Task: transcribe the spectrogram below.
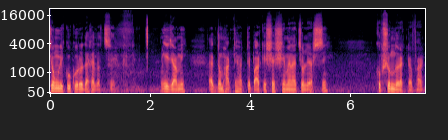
জংলি কুকুরও দেখা যাচ্ছে। এই যে আমি একদম হাঁটতে হাঁটতে পার্কের শেষ সীমানায় চলে আসছি। খুব সুন্দর একটা পার্ক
